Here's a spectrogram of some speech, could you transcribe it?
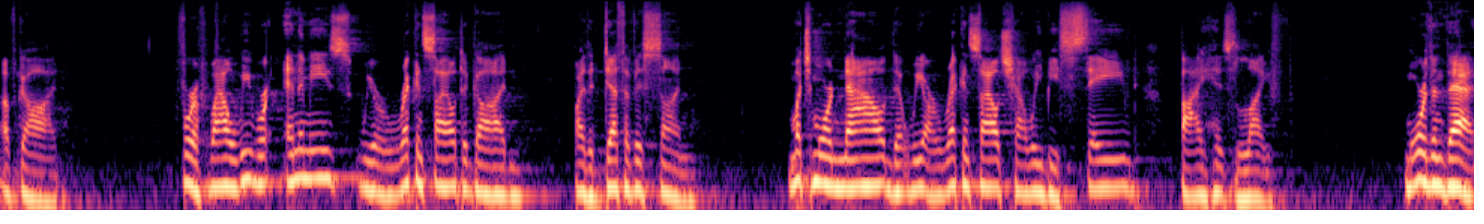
of God. For if while we were enemies, we were reconciled to God by the death of his Son, much more now that we are reconciled, shall we be saved by his life. More than that,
